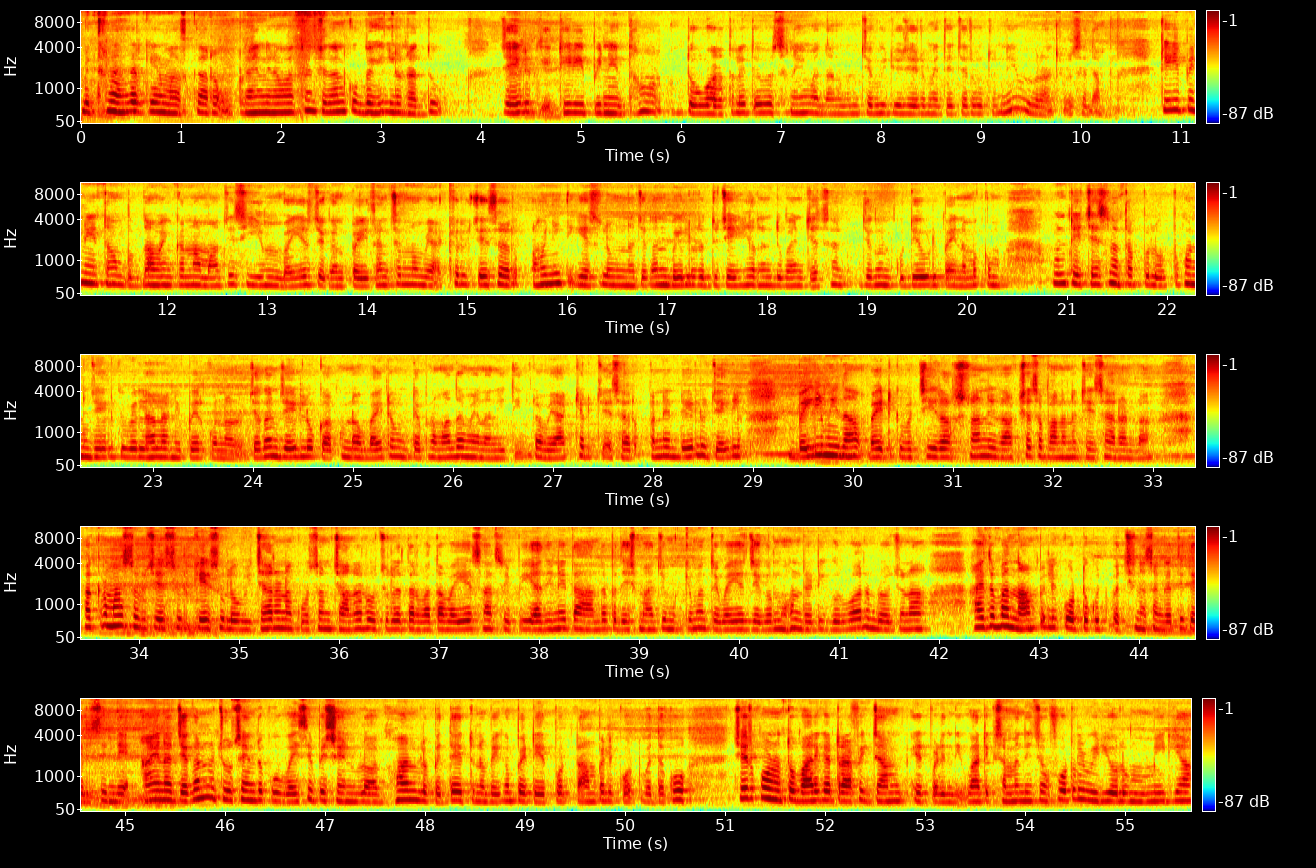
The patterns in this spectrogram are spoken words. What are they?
మిత్రులందరికీ నమస్కారం. ఇప్పుడైన మాత్రం జగన్కు బెయిల్ రద్దు. జైలుకి టీడీపీ నేత అంటూ వార్తలు అయితే వస్తున్నాయి. దాని గురించి వీడియో చేయడం అయితే జరుగుతుంది. వివరాలు చూసేద్దాం. టీడీపీ నేత బుద్ధా వెంకన్న మాజీ సీఎం వైఎస్ జగన్పై సంచలన వ్యాఖ్యలు చేశారు. అవినీతి కేసులో ఉన్న జగన్ బెయిల్ రద్దు చేయాలని డిమాండ్ చేశారు. జగన్కు దేవుడిపై నమ్మకం ఉంటే చేసిన తప్పులు ఒప్పుకొని జైలుకు వెళ్ళాలని పేర్కొన్నారు. జగన్ జైల్లో కాకుండా బయట ఉంటే ప్రమాదమేనని తీవ్ర వ్యాఖ్యలు చేశారు. పన్నెండేళ్ళు జైలు బెయిల్ మీద బయటకు వచ్చి రాష్ట్రాన్ని రాక్షస పాలన చేశారన్నారు. అక్రమాస్తులు చేసు కేసులో విచారణ కోసం చాలా రోజుల తర్వాత వైఎస్ఆర్సీపీ అధినేత ఆంధ్రప్రదేశ్ మాజీ ముఖ్యమంత్రి వైఎస్ జగన్మోహన్ రెడ్డి గురువారం రోజున హైదరాబాద్ నాంపల్లి కోర్టుకు వచ్చిన సంగతి తెలిసిందే. ఆయన జగన్ను చూసేందుకు వైసీపీ శ్రేణులు అభిమానులు పెద్ద ఎత్తున బేగంపేట ఎయిర్పోర్ట్ నాంపల్లి కోర్టు వద్దకు చేరుకోవడంతో భారీగా ట్రాఫిక్ జామ్ ఏర్పడింది. వాటికి సంబంధించిన ఫోటోలు వీడియోలు మీడియా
